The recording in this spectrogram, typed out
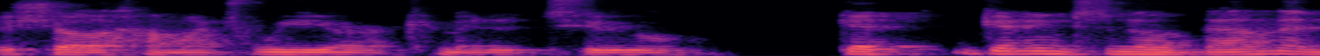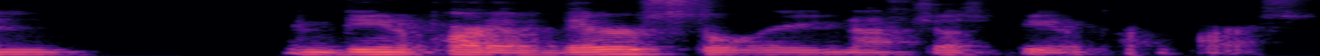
to show how much we are committed to get getting to know them and and being a part of their story, not just being a part of ours.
